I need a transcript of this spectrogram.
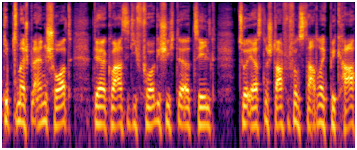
gibt zum Beispiel einen Short, der quasi die Vorgeschichte erzählt zur ersten Staffel von Star Trek PK.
